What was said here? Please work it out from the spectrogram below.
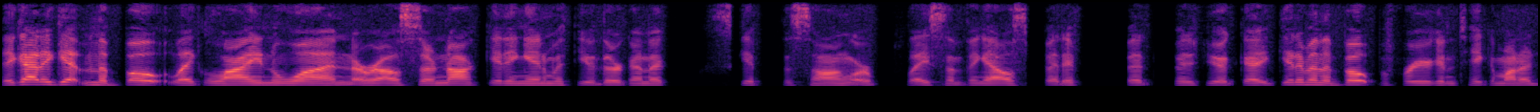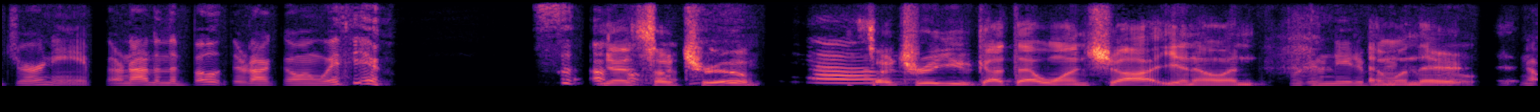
they got to get in the boat, like line one, or else they're not getting in with you. They're gonna skip the song or play something else. But if but, but if you get them in the boat before you're gonna take them on a journey, if they're not in the boat, they're not going with you. So, Yeah, it's so true. yeah. So true. You've got that one shot, you know, and we're gonna need a and when they're- no.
